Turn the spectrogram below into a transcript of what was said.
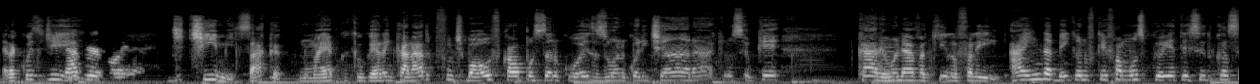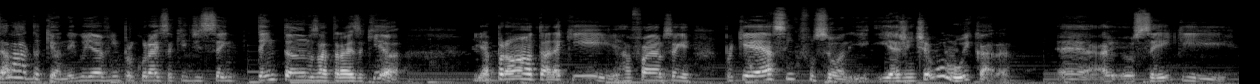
Era coisa de. Vergonha. De time, saca? Numa época que eu era encanado com futebol, eu ficava postando coisas, zoando corintiano, ah, que não sei o quê. Cara, eu olhava aquilo, eu falei, ainda bem que eu não fiquei famoso, porque eu ia ter sido cancelado aqui, ó. O nego ia vir procurar isso aqui de 70 anos atrás aqui, ó. E é pronto, olha aqui, Rafael, não sei o quê. Porque é assim que funciona. E, e a gente evolui, cara. É, eu sei que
